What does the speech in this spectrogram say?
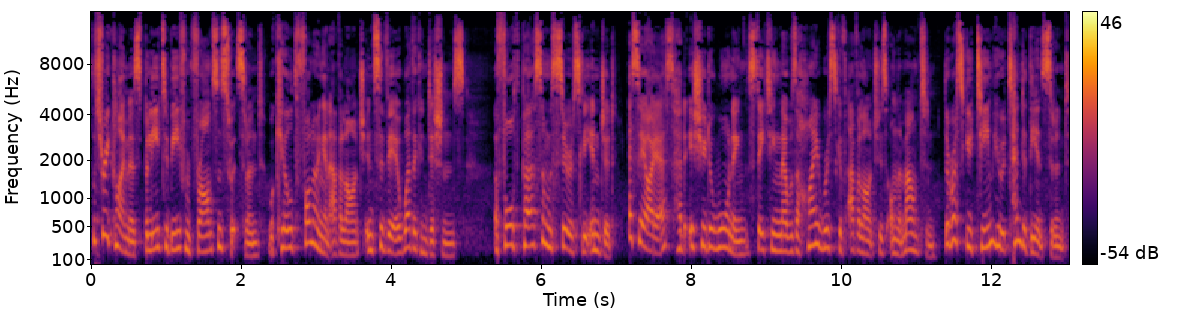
The three climbers, believed to be from France and Switzerland, were killed following an avalanche in severe weather conditions. A fourth person was seriously injured. SAIS had issued a warning stating there was a high risk of avalanches on the mountain. The rescue team who attended the incident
